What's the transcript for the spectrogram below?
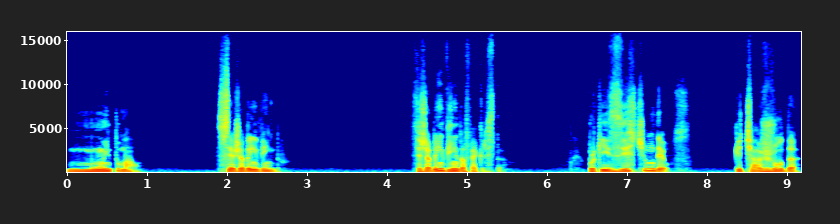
muito mal, seja bem-vindo. Seja bem-vindo à fé cristã. Porque existe um Deus que te ajuda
